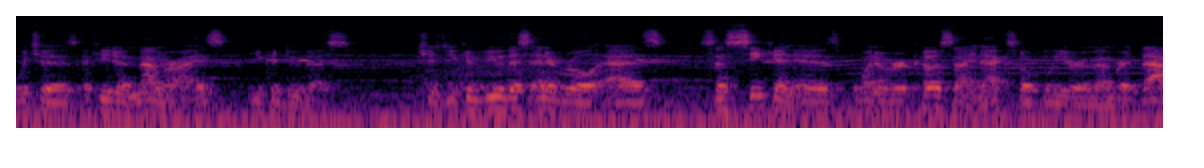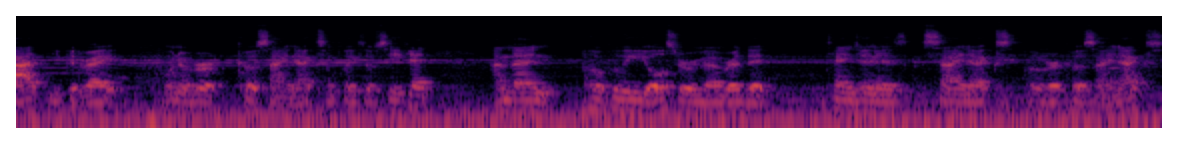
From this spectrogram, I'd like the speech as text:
which is if you didn't memorize, you could do this. Which is you could view this integral as since secant is 1 over cosine x, hopefully you remembered that, you could write 1 over cosine x in place of secant. And then hopefully you also remember that tangent is sine x over cosine x.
